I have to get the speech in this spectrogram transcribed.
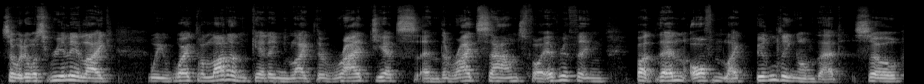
So it was really like we worked a lot on getting like the right jets and the right sounds for everything, but then often like building on that. So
